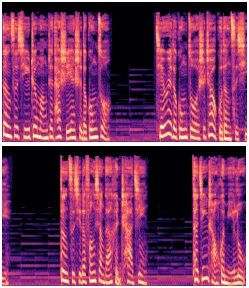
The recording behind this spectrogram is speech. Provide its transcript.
邓紫棋正忙着他实验室的工作，杰瑞的工作是照顾邓紫棋。邓紫棋的方向感很差劲，他经常会迷路，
